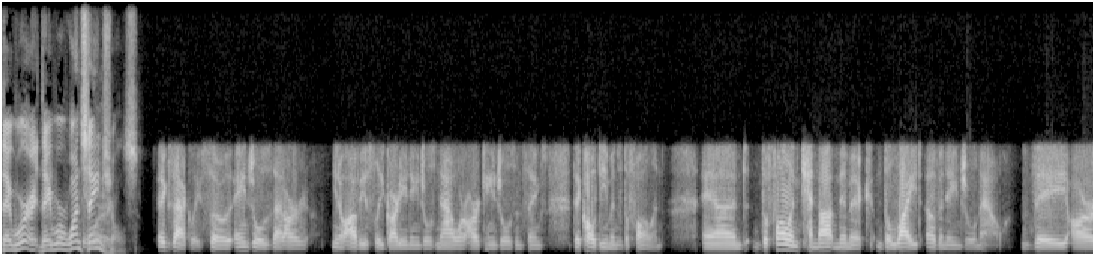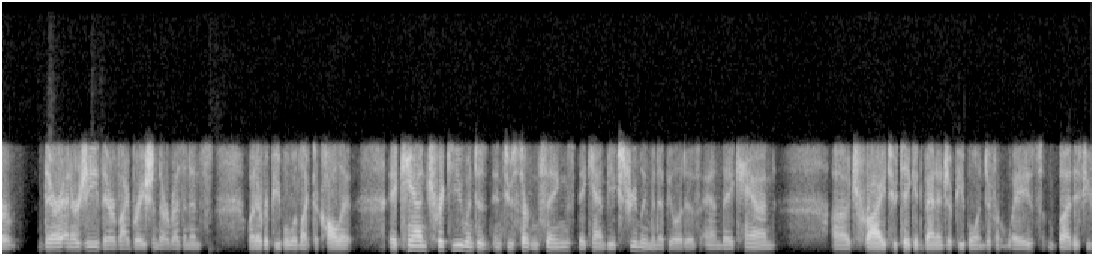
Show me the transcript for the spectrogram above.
they were they were once they angels. Were, exactly. So angels that are you know obviously guardian angels now or archangels and things, they call demons the fallen and the fallen cannot mimic the light of an angel now. They are their energy, their vibration, their resonance, whatever people would like to call it. It can trick you into into certain things. They can be extremely manipulative, and they can uh, try to take advantage of people in different ways. But if you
